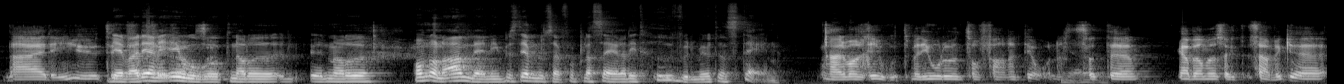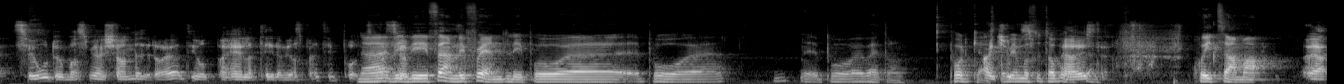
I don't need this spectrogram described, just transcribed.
Nej, det är ju... typ Det var den i. Orup när du, när du av någon anledning bestämde sig för att placera ditt huvud mot en sten. Nej, det var en rot, men det gjorde ont som fan ändå. Så att, eh, jag ber om ursäkt. Så här mycket svordomar som jag kör nu, det har jag inte gjort på hela tiden vi har spelat in podd. Nej, vi, vi är family friendly på, eh, på, eh, på, eh, vad heter den? podcast. vi måste ta bort ja, den. Skitsamma. Ja,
